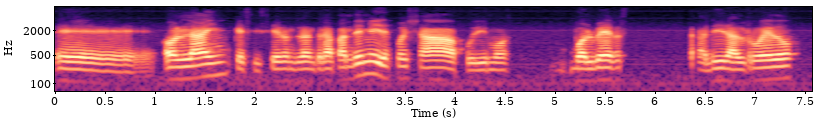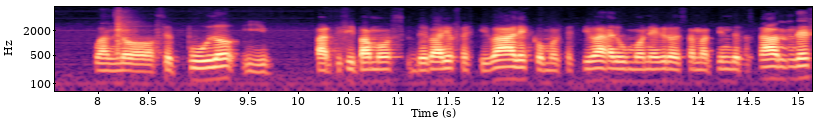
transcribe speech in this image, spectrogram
eh, online que se hicieron durante la pandemia y después ya pudimos volver a salir al ruedo cuando se pudo y participamos de varios festivales, como el Festival Humo Negro de San Martín de los Andes,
